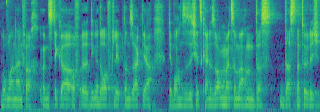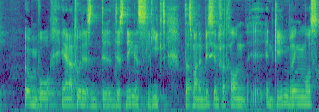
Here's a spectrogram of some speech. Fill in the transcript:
wo man einfach einen Sticker auf äh, Dinge draufklebt und sagt, ja, da brauchen Sie sich jetzt keine Sorgen mehr zu machen, dass das natürlich irgendwo in der Natur des, des Dinges liegt, dass man ein bisschen Vertrauen äh, entgegenbringen muss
